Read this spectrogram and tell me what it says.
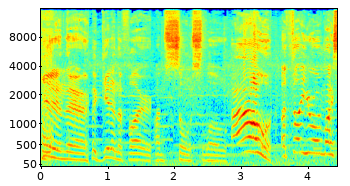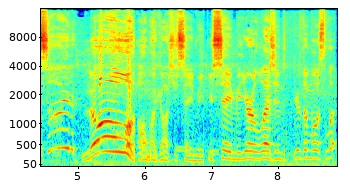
Get in there. Get in the fire. I'm so slow. Ow! I thought you were on my side. No! Oh my gosh, you saved me. You saved me. You're a legend. You're the most le-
